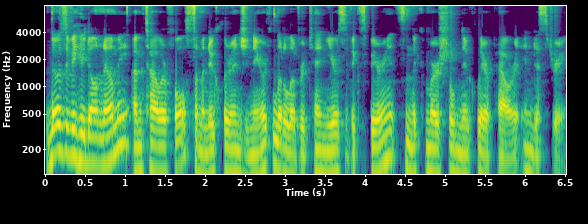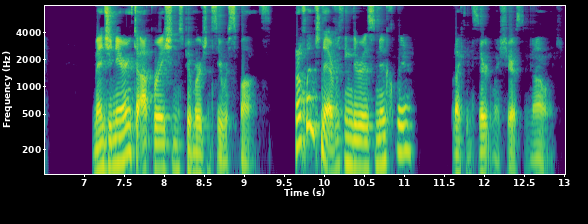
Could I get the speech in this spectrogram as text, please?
For those of you who don't know me, I'm Tyler Folse. I'm a nuclear engineer with a little over 10 years of experience in the commercial nuclear power industry. From engineering to operations to emergency response. I don't claim to know everything there is nuclear, but I can certainly share some knowledge.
